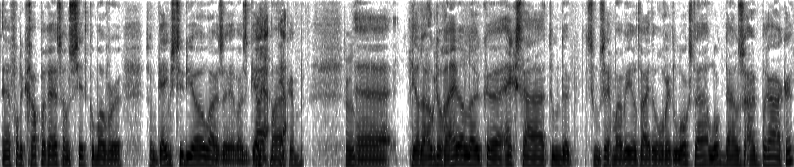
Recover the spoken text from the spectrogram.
vond ik grappig. hè? Zo'n sitcom over zo'n game studio waar ze, waar ze games Oh ja, maken. Die hadden ook nog een hele leuke extra toen, de, toen zeg maar wereldwijd ongeveer de lockdown, lockdowns uitbraken.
